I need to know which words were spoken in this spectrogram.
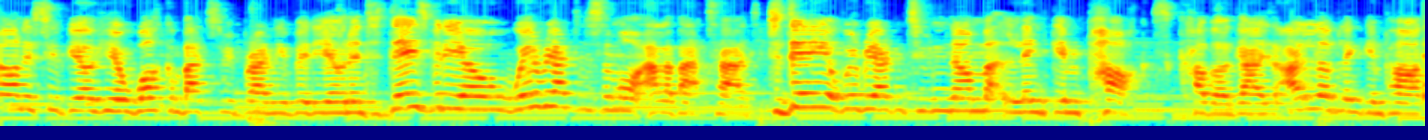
going on? It's your girl here. Welcome back to a brand new video. And in today's video, we're reacting to some more Alip Ba Ta. Today, we're reacting to Numb Linkin Park's cover, guys. I love Linkin Park.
